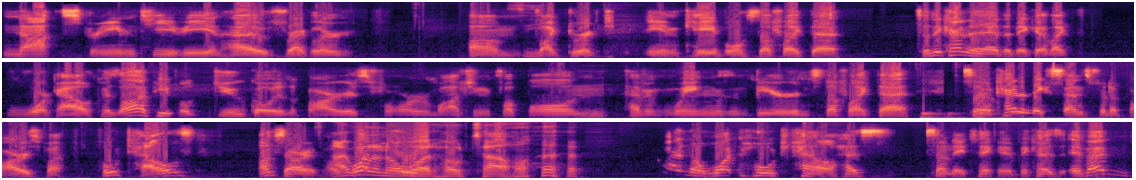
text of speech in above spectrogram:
not stream TV and have regular um See. like direct and cable and stuff like that. So they kind of had to make it like work out because a lot of people do go to the bars for watching football and mm. having wings and beer and stuff like that. So it kind of makes sense for the bars, but hotels, I'm sorry. I want to know ho- what hotel. I don't know what hotel has Sunday ticket because if I'm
